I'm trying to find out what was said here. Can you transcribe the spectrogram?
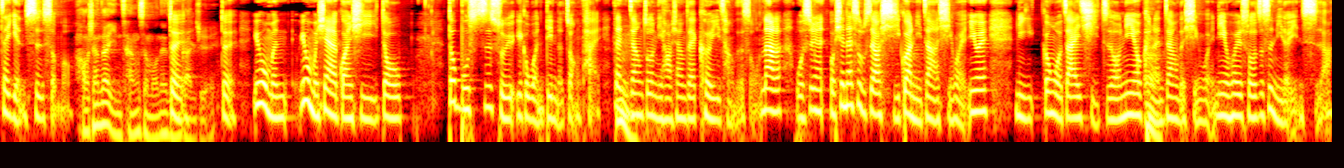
在掩饰什么。好像在隐藏什么那种感觉。对，因为我们因为我们现在的关系都都不是属于一个稳定的状态，但你这样做，你好像在刻意藏着什么。那我是我现在是不是要习惯你这样的行为？因为你跟我在一起之后，你也有可能这样的行为，你也会说这是你的隐私啊。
